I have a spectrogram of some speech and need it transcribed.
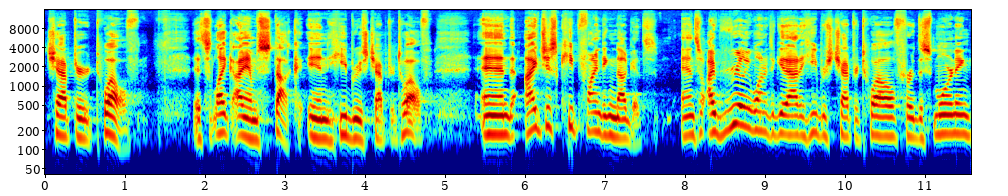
chapter 12. It's like I am stuck in Hebrews chapter 12. And I just keep finding nuggets. And so I really wanted to get out of Hebrews chapter 12 for this morning,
